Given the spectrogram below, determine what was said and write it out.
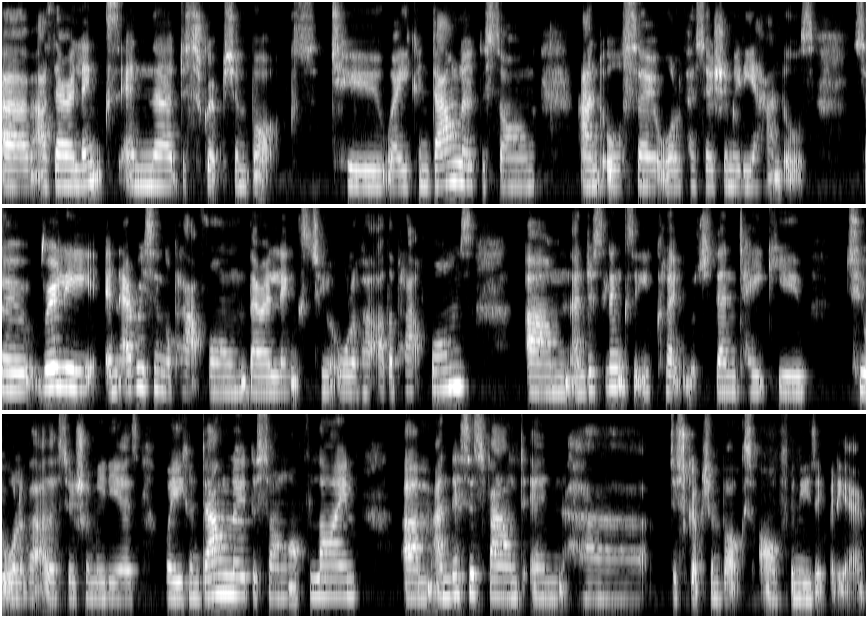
um, as there are links in the description box to where you can download the song and also all of her social media handles. So, really, in every single platform, there are links to all of her other platforms um, and just links that you click, which then take you to all of her other social medias where you can download the song offline. Um, and this is found in her description box of the music video.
